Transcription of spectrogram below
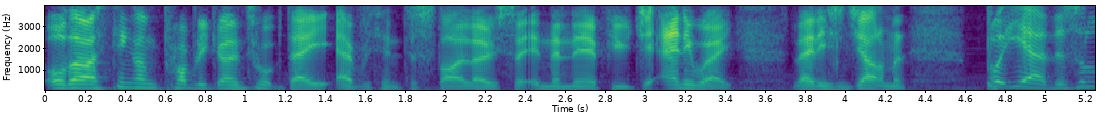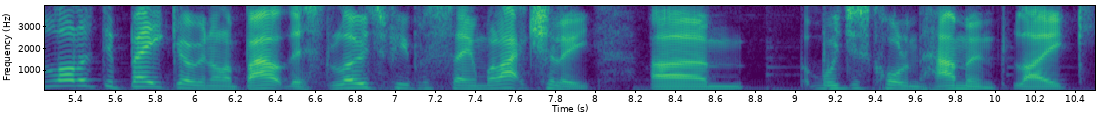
Although I think I'm probably going to update everything to Stylosa in the near future anyway, ladies and gentlemen. But yeah, there's a lot of debate going on about this. Loads of people are saying, well, actually, um, we just call him Hammond. Like,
